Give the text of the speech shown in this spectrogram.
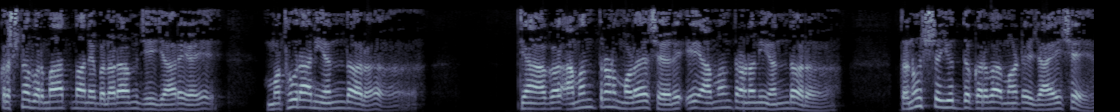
કૃષ્ણ પરમાત્મા અને બલરામજી જ્યારે મથુરાની અંદર ત્યાં આગળ આમંત્રણ મળે છે અને એ આમંત્રણની અંદર ધનુષ્ય યુદ્ધ કરવા માટે જાય છે,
